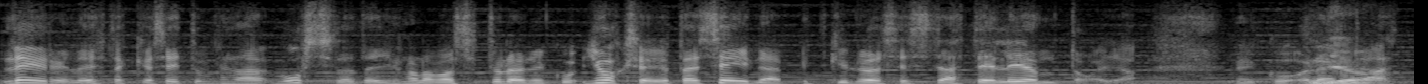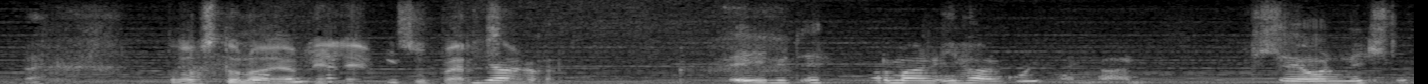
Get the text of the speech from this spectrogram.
leirille yhtäkkiä, se ei tule millään bussilla tai junalla, vaan se tulee niinku juoksee jotain seinää pitkin ylös ja se lähtee lentoon ja niinku lentää Joo. sinne. Tosta tulee jo mieleen super ei nyt ehkä varmaan ihan kuitenkaan se onnistu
